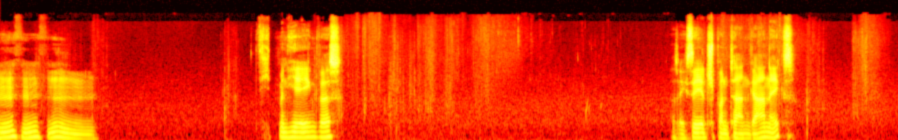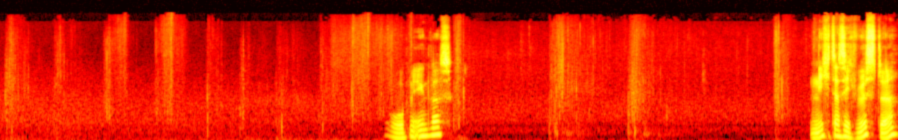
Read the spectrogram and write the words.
Hm, hm, hm. Sieht man hier irgendwas? Also ich sehe jetzt spontan gar nichts. Oben irgendwas? Nicht, dass ich wüsste.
